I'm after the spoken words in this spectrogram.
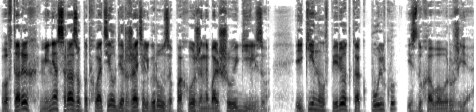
Во-вторых, меня сразу подхватил держатель груза, похожий на большую гильзу, и кинул вперед, как пульку из духового ружья.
